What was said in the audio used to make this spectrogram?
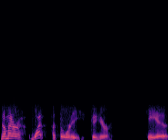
No matter what authority figure he is.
